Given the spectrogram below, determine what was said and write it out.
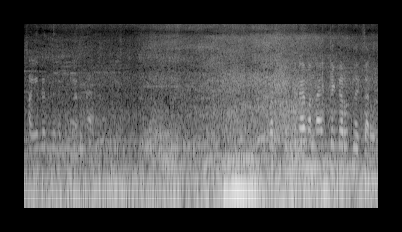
सांगितलं तुमचं काय म्हणणं आहे? ते करत नाहीत कारवाई.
